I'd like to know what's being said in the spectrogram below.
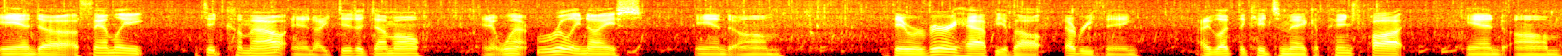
and uh, a family did come out and I did a demo and it went really nice. And um, they were very happy about everything. I let the kids make a pinch pot, and um,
